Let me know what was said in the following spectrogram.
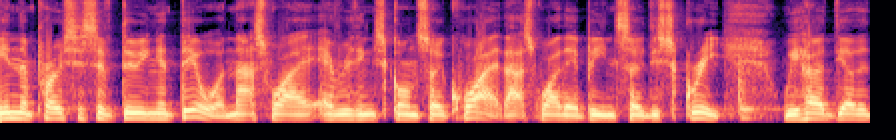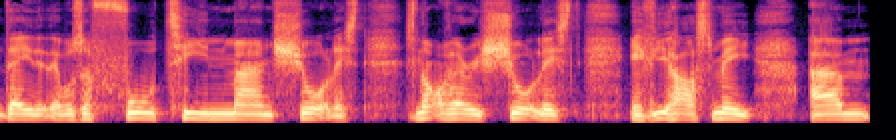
in the process of doing a deal, and that's why everything's gone so quiet. That's why they're being so discreet. We heard the other day that there was a 14 man shortlist. It's not a very short list, if you ask me. Um,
